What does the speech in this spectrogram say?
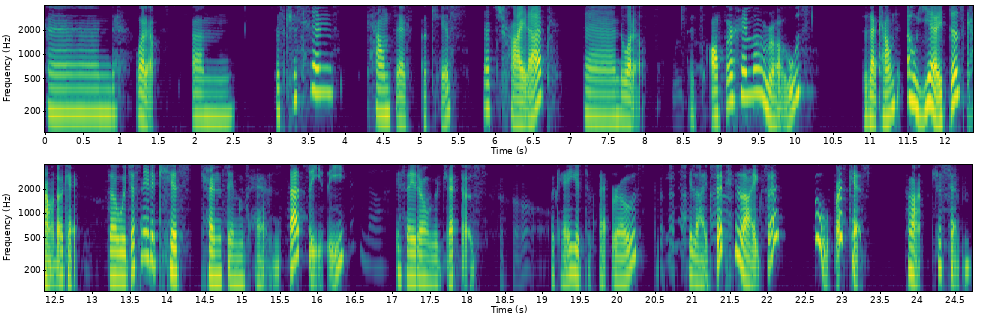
And what else? Um, does kiss hands counts as a kiss? Let's try that. And what else? Let's offer him a rose. Does that count? Oh yeah, it does count. Okay. So we just need to kiss Ten Sims' hands. That's easy. If they don't reject us. Okay, you took that rose. He likes it. He likes it. Oh, first kiss. Come on, kiss him.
